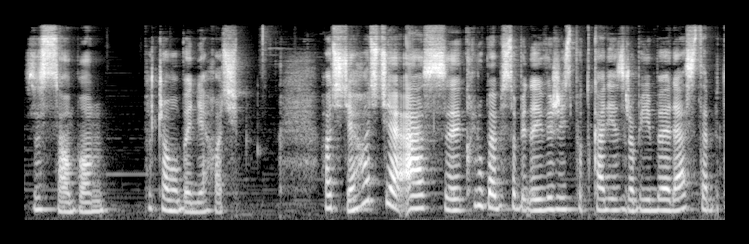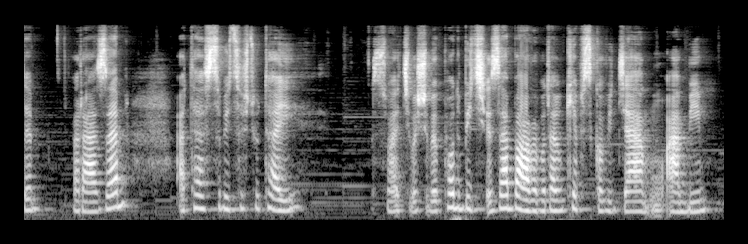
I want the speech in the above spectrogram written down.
ze sobą. To czemu by nie chodź. Chodźcie, chodźcie, a z klubem sobie najwyżej spotkanie zrobimy następnym razem. A teraz sobie coś tutaj, słuchajcie, musimy podbić zabawę, bo tam kiepsko widziałam u Abi.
